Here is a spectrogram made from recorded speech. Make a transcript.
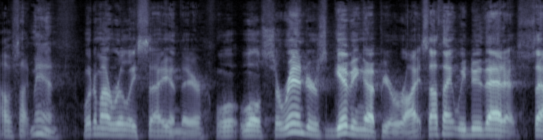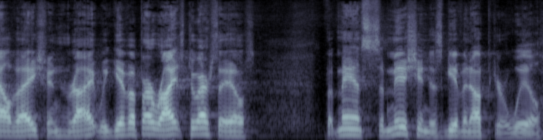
I was like, man, what am I really saying there? Well, well, surrender's giving up your rights. I think we do that at salvation, right? We give up our rights to ourselves. But man, submission is giving up your will.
